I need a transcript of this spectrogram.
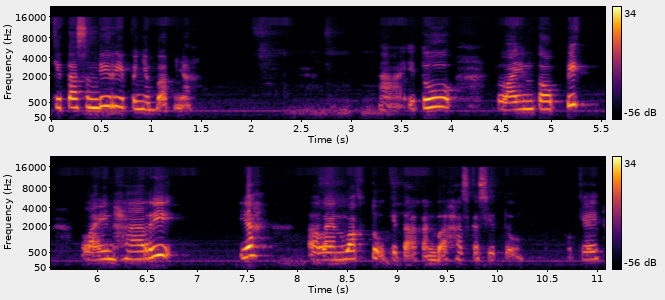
kita sendiri penyebabnya. Nah, itu lain topik, lain hari, ya, lain waktu kita akan bahas ke situ. Oke,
